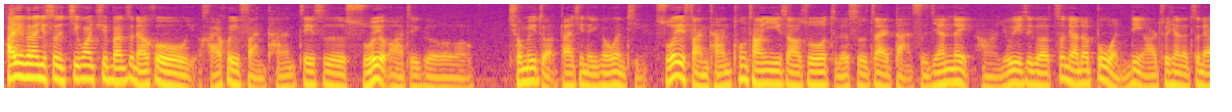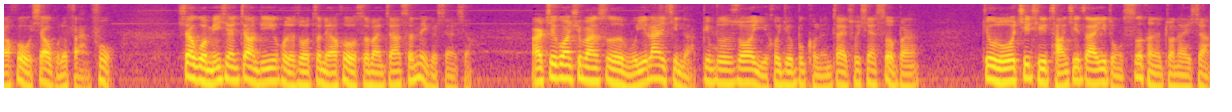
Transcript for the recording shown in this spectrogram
还有一个呢，就是激光祛斑治疗后还会反弹，这是所有啊这个求美者担心的一个问题。所谓反弹，通常意义上说指的是在短时间内啊，由于这个治疗的不稳定而出现了治疗后效果的反复，效果明显降低，或者说治疗后色斑加深的一个现象。而激光祛斑是无依赖性的，并不是说以后就不可能再出现色斑。就如机体长期在一种失衡的状态下，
